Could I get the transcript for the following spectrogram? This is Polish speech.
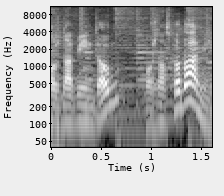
Można windą, można schodami.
